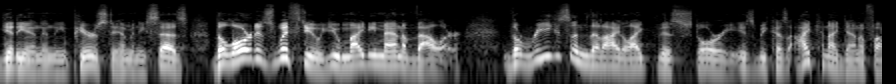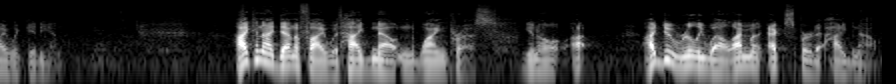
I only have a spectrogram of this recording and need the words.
Gideon and he appears to him and he says, The Lord is with you, you mighty man of valor. The reason that I like this story is because I can identify with Gideon. I can identify with hiding out in the wine press. You know, I, I do really well. I'm an expert at hiding out.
